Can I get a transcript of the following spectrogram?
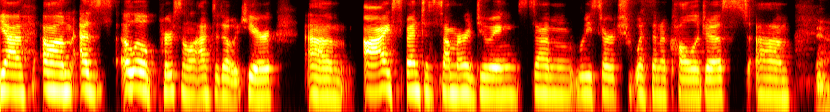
Yeah. Um, as a little personal antidote here, um, I spent a summer doing some research with an ecologist, um, yeah.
